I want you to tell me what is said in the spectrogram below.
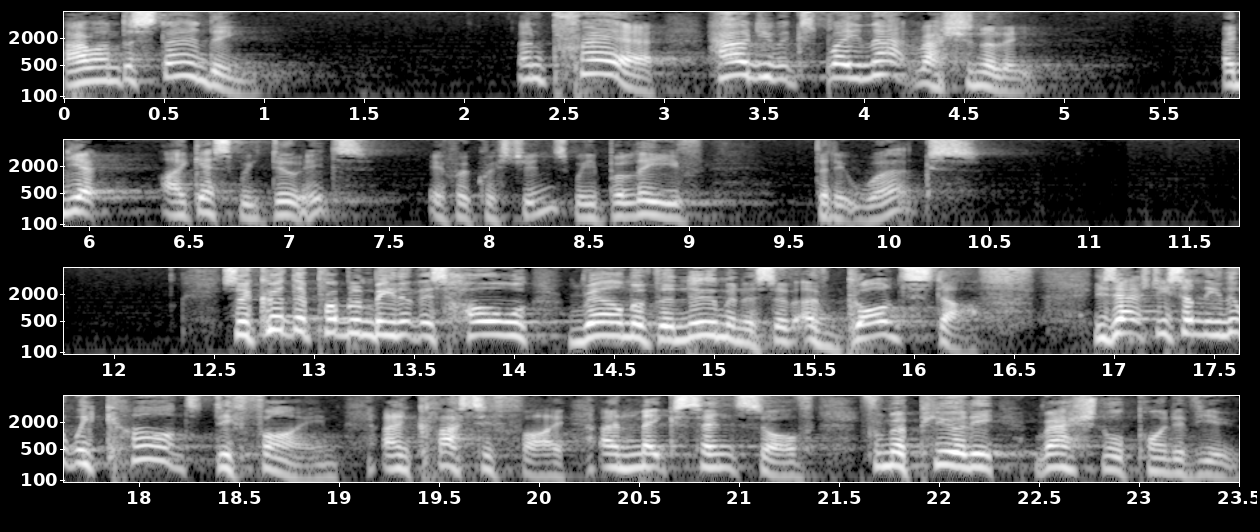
our understanding. And prayer, how do you explain that rationally? And yet, I guess we do it if we're Christians. We believe that it works. So, could the problem be that this whole realm of the numinous, of, of God stuff, is actually something that we can't define and classify and make sense of from a purely rational point of view?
